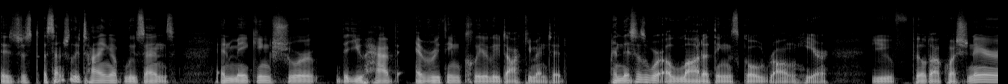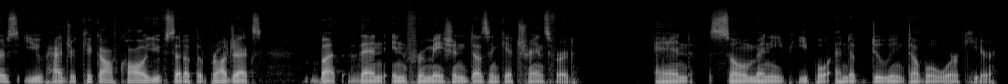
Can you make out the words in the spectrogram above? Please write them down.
is just essentially tying up loose ends and making sure that you have everything clearly documented. And this is where a lot of things go wrong here. You've filled out questionnaires, you've had your kickoff call, you've set up the projects, but then information doesn't get transferred. And so many people end up doing double work here.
